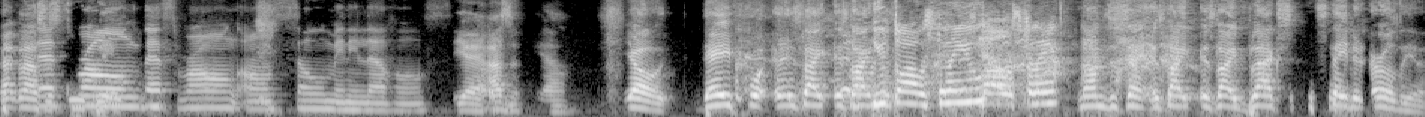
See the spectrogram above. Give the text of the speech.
That glass is That's too wrong. That's wrong on so many levels. Yeah, as a, yeah. Yo, They for it's like it's like You thought I was feeling you? I was feeling. No, I'm just saying it's like it's like blacks stated earlier.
